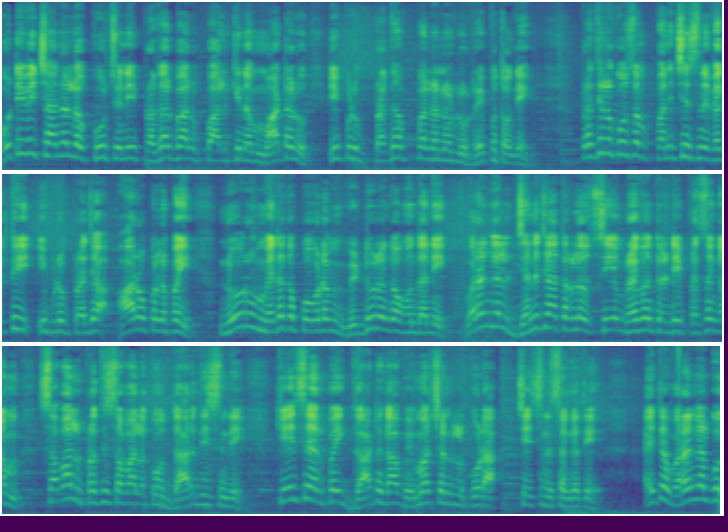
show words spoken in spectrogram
ఓటీవీ ఛానల్లో కూర్చుని ప్రగల్భాలు పాల్కిన మాటలు ఇప్పుడు ప్రకంపనలు రేపుతోంది. ప్రజల కోసం పనిచేసిన వ్యక్తి ఇప్పుడు ప్రజా ఆరోపణలపై నోరు మెదకపోవడం విడ్డూరంగా ఉందని వరంగల్ జనజాతరలో సీఎం రేవంత్ రెడ్డి ప్రసంగం సవాల్ ప్రతి సవాళ్ళకు దారితీసింది. కేసీఆర్పై ఘాటుగా విమర్శనలు కూడా చేసిన సంగతి. అయితే వరంగల్కు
